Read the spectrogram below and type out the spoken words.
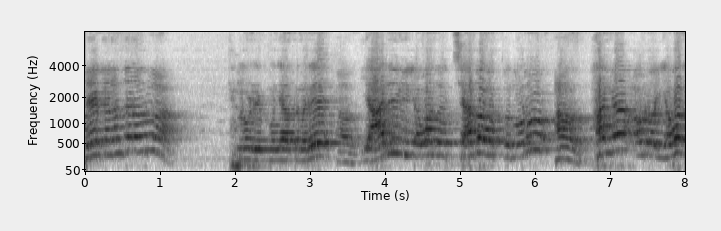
ಬೇಕಲ್ಲಂತಾರ ಅವರು. ನೋಡಿ ಪುಣ್ಯಾತ್ಮರೇ ಯಾರಿಗೆ ಯಾವಾಗ ಚಾದ ಹೊತ್ತು ನೋಡು ಹಂಗ ಅವರು ಯಾವಾಗ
